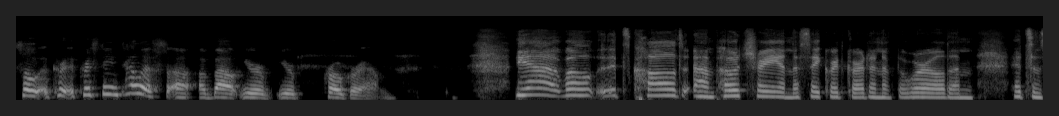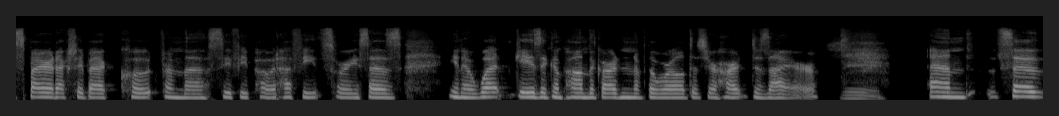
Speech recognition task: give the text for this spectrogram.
so Christine, tell us uh, about your your program. Yeah, well, it's called um, Poetry in the Sacred Garden of the World, and it's inspired actually by a quote from the Sufi poet Hafiz, where he says, You know, what gazing upon the garden of the world does your heart desire? Mm. And so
